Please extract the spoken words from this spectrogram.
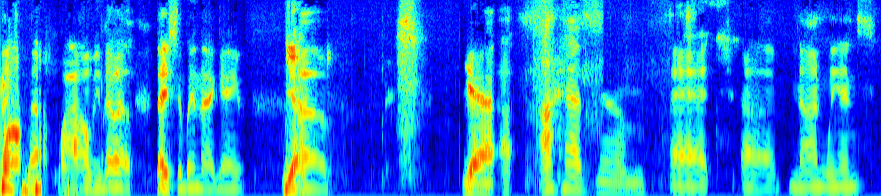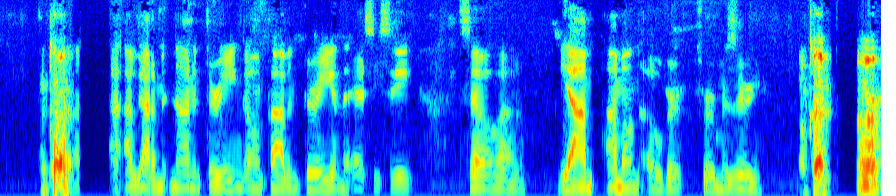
Well, Wyoming. They, they should win that game. Yeah. Um, yeah, I, I, have them at uh, nine wins. Okay. Uh, I, have got them at nine and three and going five and three in the SEC. So uh, yeah, I'm I'm on the over for Missouri. Okay. All right.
